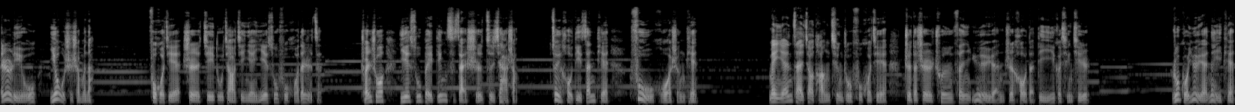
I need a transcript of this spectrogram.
节日礼物又是什么呢？复活节是基督教纪念耶稣复活的日子。传说耶稣被钉死在十字架上，最后第三天复活升天。每年在教堂庆祝复活节，指的是春分月圆之后的第一个星期日。如果月圆那一天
